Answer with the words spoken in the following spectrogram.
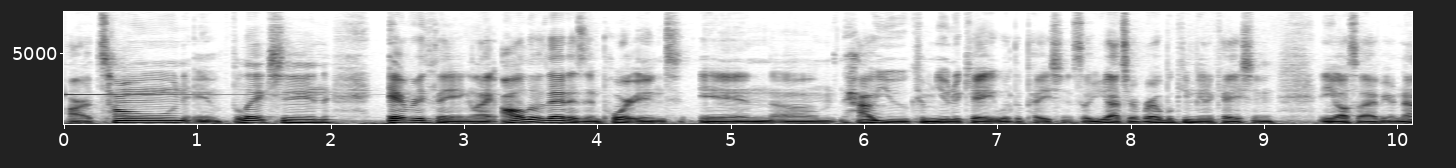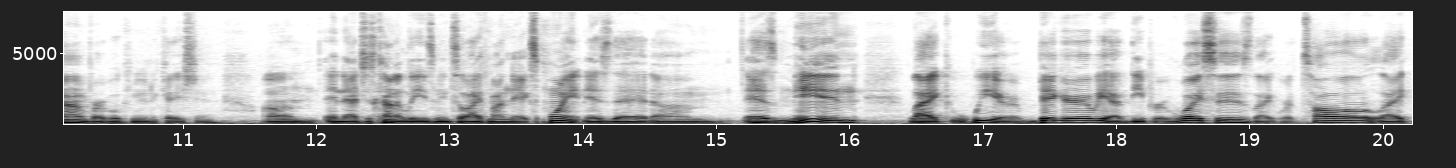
Our tone, inflection, everything, like all of that is important in um, how you communicate with the patient. So you got your verbal communication, and you also have your nonverbal communication. Um, and that just kind of leads me to like my next point is that um, as men, like we are bigger, we have deeper voices, like we're tall, like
